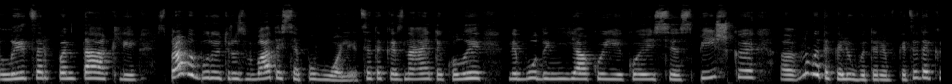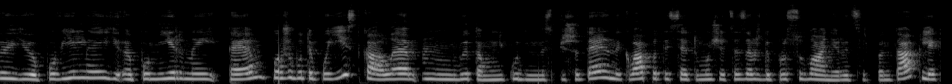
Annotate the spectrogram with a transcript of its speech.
Лицар Пентаклі. Справи будуть розвиватися поволі. Це таке, знаєте, коли не буде ніякої якоїсь спішки. е, Ну, ви таке любите рибки. Це такий повільний, е, помірний темп. Може бути поїздка, але ви там нікуди не спішите, не квапитеся, тому що це завжди просування рицарь Пентаклі.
